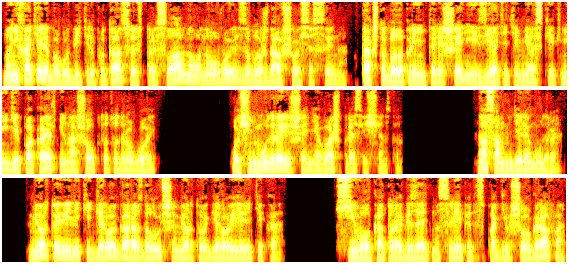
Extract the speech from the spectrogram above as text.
Мы не хотели бы губить репутацию столь славного, но, увы, заблуждавшегося сына. Так что было принято решение изъять эти мерзкие книги, пока их не нашел кто-то другой. Очень мудрое решение, ваше преосвященство. На самом деле мудрое. Мертвый великий герой гораздо лучше мертвого героя-еретика. Символ, который обязательно слепит из погибшего графа,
